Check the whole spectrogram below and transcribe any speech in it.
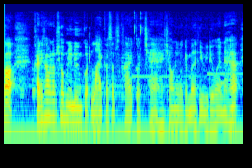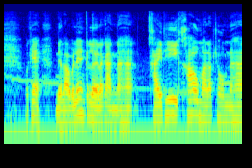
ก็ใครที่เข้ามารับชมอย่าลืมกดไลค์กด subscribe กดแชร์ให้ช่อง Nino Gamer TV ด้วยนะฮะ โอเค เดี๋ยวเราไปเล่นกันเลยแล้วกันนะฮะ ใครที่เข้ามารับชมนะฮะ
